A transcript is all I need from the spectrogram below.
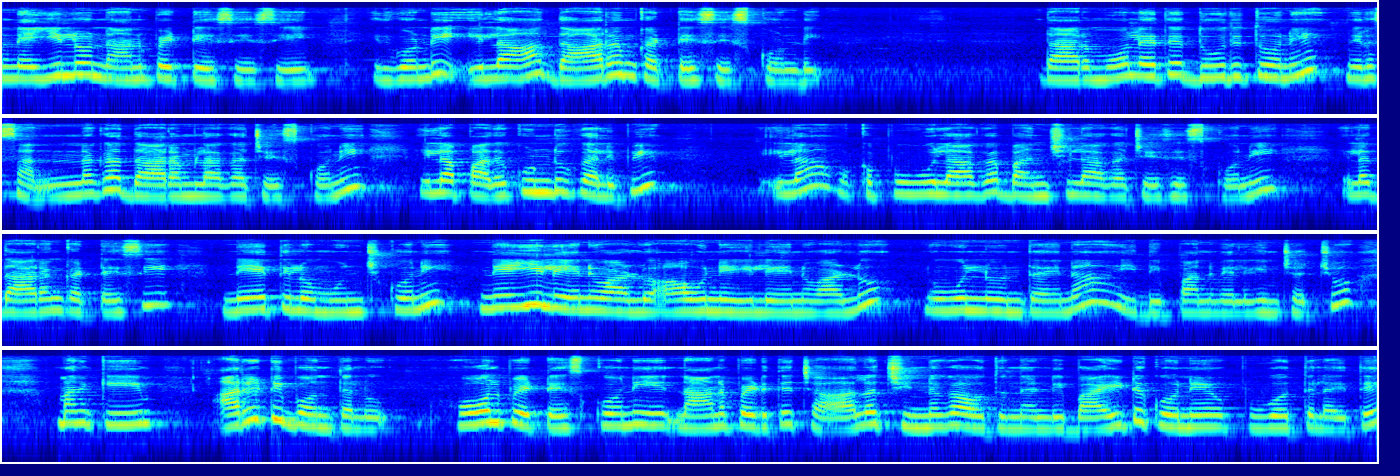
నెయ్యిలో నానబెట్టేసేసి ఇదిగోండి ఇలా దారం కట్టేసేసుకోండి. దారమో లేదా దూదితోని మీరు సన్నగా దారంలాగా చేసుకొని ఇలా పదకొండు కలిపి ఇలా ఒక పువ్వులాగా బంచ్లాగా చేసేసుకొని ఇలా దారం కట్టేసి నేతిలో ముంచుకొని నెయ్యి లేని వాళ్ళు ఆవు నెయ్యి లేని వాళ్ళు నువ్వుల నూనెతో అయినా ఈ దీపాన్ని వెలిగించవచ్చు మనకి అరటి బొంతలు హోల్ పెట్టేసుకొని నానపెడితే చాలా చిన్నగా అవుతుందండి. బయట కొనే పువ్వొత్తులు అయితే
